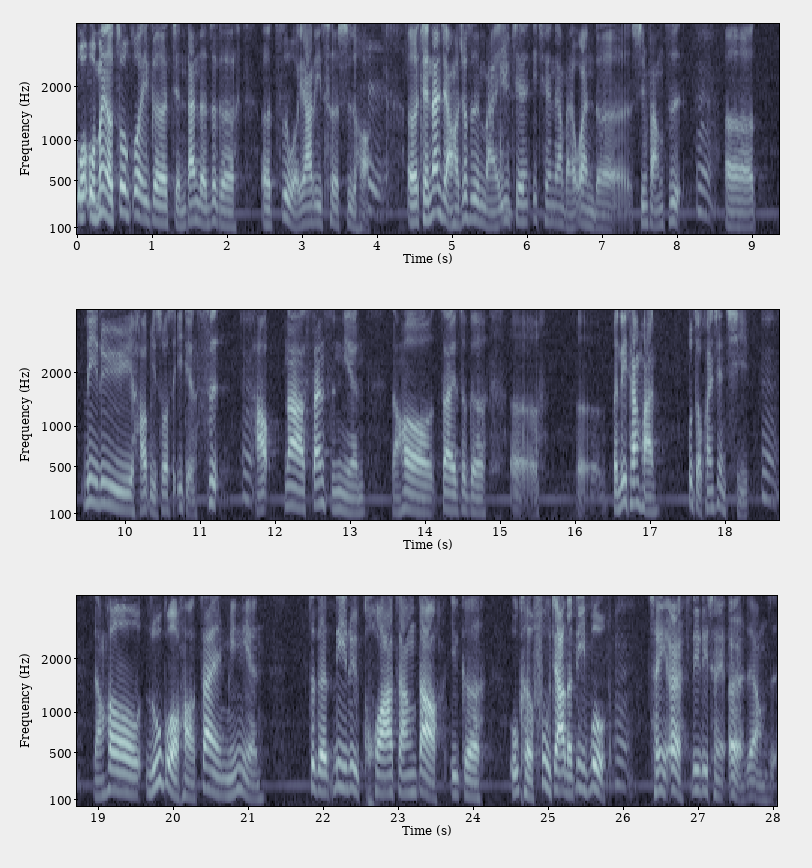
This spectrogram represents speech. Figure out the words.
我我我们有做过一个简单的这个呃自我压力测试哈。是。呃，简单讲哈，就是买一间一千两百万的新房子，嗯，呃，利率好比说是一点四，嗯，好，那三十年，然后在这个呃呃本利摊还，不走宽限期，嗯，然后如果哈在明年这个利率夸张到一个无可附加的地步，嗯，乘以二，利率乘以二这样子，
